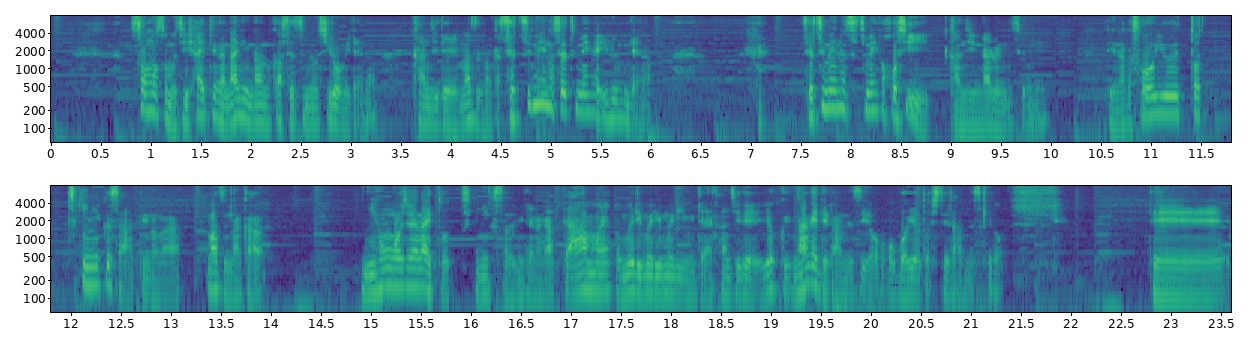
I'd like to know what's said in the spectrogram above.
そもそも自敗っていうのは何なのか説明をしろみたいな感じで、まずなんか説明の説明がいるみたいな。説明の説明が欲しい感じになるんですよね。で、なんかそういうと、つきにくさっていうのが、まずなんか日本語じゃないとつきにくさみたいなのがあって、ああ、もうやっぱ無理無理無理みたいな感じで、よく投げてたんですよ。覚えようとしてたんですけど。で、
